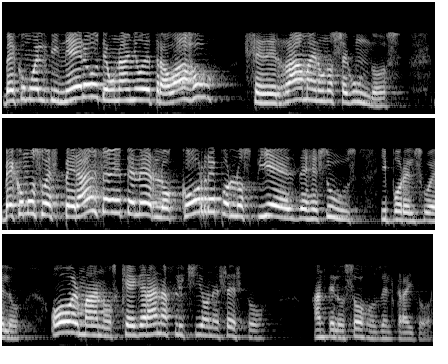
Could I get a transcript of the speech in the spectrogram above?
ve como el dinero de un año de trabajo se derrama en unos segundos. Ve como su esperanza de tenerlo corre por los pies de Jesús y por el suelo. Oh hermanos, qué gran aflicción es esto ante los ojos del traidor.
